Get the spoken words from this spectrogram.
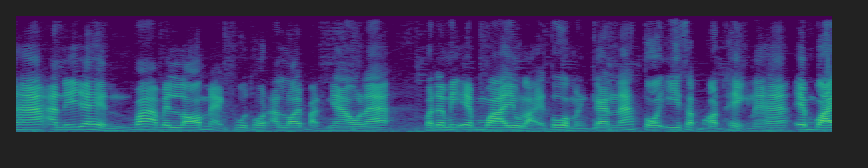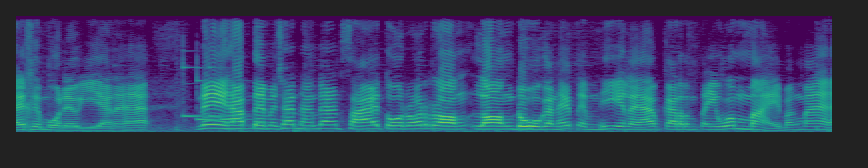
นะฮะ อันนี้จะเห็นว่าเป็นล้อแม็กทูโทนอัลลอยปัดเงาแล้ว มันจะมี MY อยู่หลายตัวเหมือนกันนะ ตัว e Sport Tech นะฮะ MY ก็คือโมเดลเยียนะฮะ นี่ครับดิเมนชันทางด้านซ้ายตัวรถลองลองดูกันให้เต็มที่เลยครับ การันตีว่าใหม่มาก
